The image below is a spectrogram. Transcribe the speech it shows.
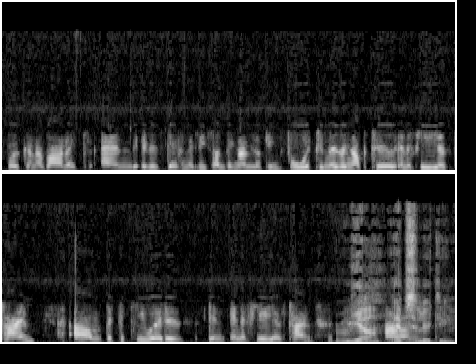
spoken about it, and it is definitely something I'm looking forward to moving up to in a few years' time. Um, but the key word is in, in a few years' time. Yeah, absolutely.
